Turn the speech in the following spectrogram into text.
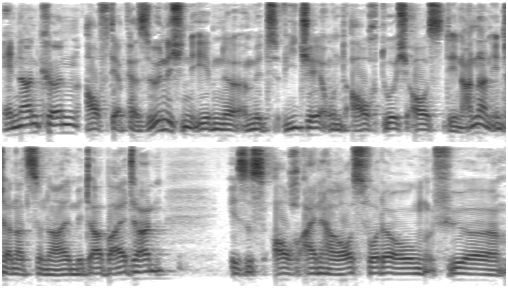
ändern können. Auf der persönlichen Ebene mit VJ und auch durchaus den anderen internationalen Mitarbeitern ist es auch eine Herausforderung für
